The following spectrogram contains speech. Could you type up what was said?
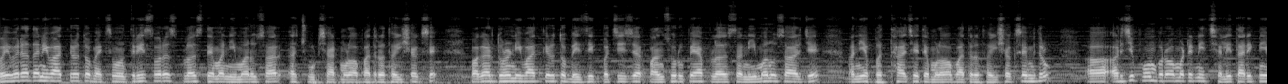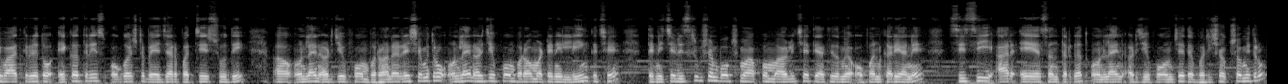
વયમર્યાદાની વાત કરીએ તો મેક્સિમમ ત્રીસ વર્ષ પ્લસ તેમાં નિયમાનુસાર છૂટછાટ મળવાપાત્ર થઈ શકશે. પગાર ધોરણની વાત કરીએ તો બેઝિક પચીસ હજાર પાંચસો રૂપિયા પ્લસ નિયમાનુસાર જે અન્ય ભથ્થા છે તે મળવાપાત્ર થઈ શકશે મિત્રો. અરજી ફોર્મ ભરવા માટેની છેલ્લી તારીખની વાત કરીએ તો એકત્રીસ ઓગસ્ટ બે હજાર પચીસ સુધી ઓનલાઈન અરજી ફોર્મ ભરવાના રહેશે મિત્રો. ઓનલાઈન અરજી ફોર્મ ભરવા માટેની લિંક છે તે નીચે ડિસ્ક્રિપ્શન બોક્સમાં આપવામાં આવેલી છે. ત્યાંથી તમે ઓપન કરી અને સીસીઆરએએસ અંતર્ગત ઓનલાઈન અરજી ફોર્મ છે તે ભરી શકશો મિત્રો.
